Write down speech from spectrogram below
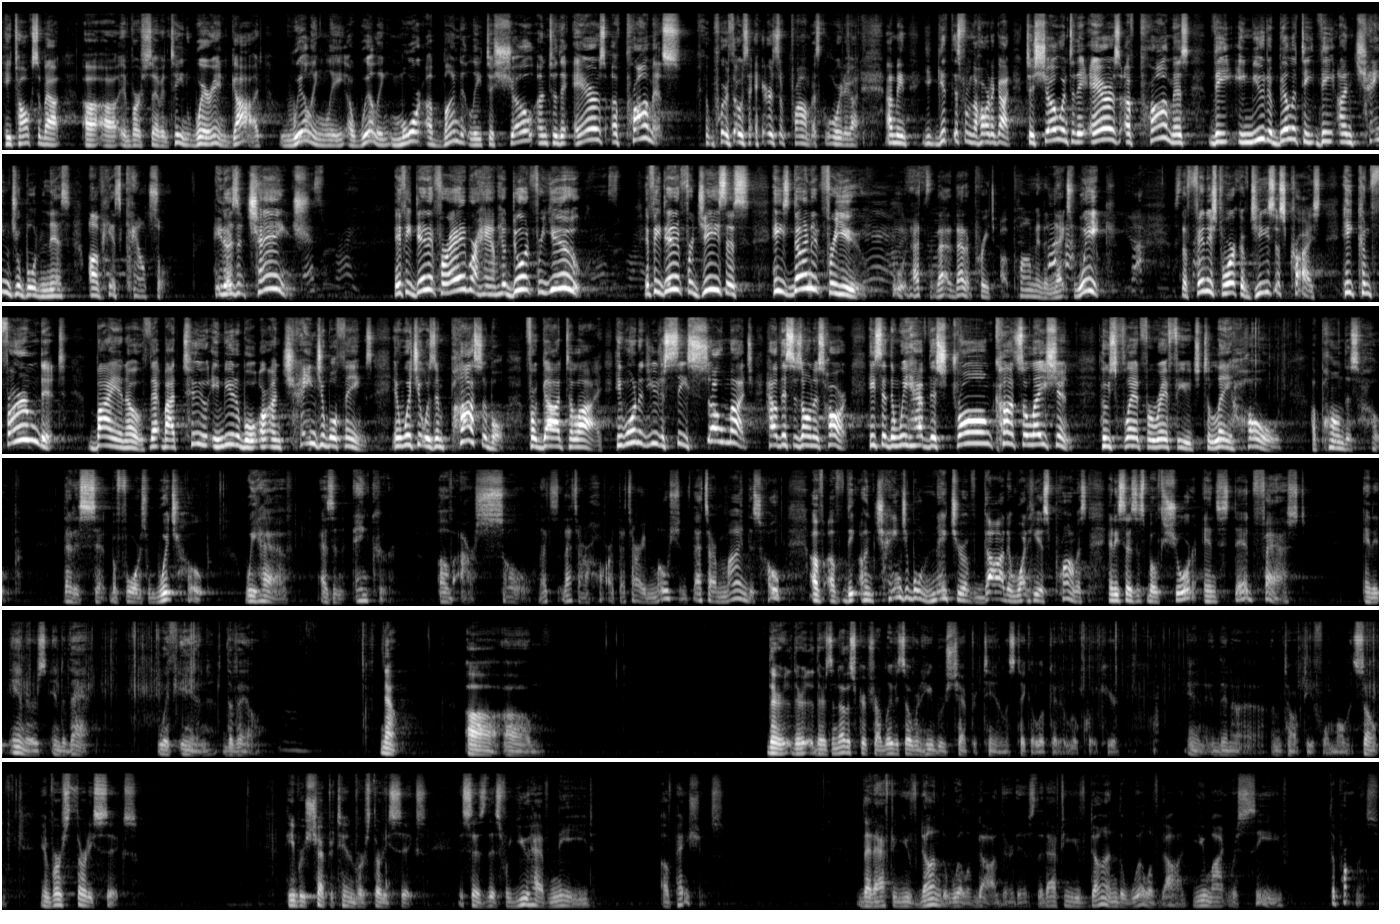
he talks about uh, uh, in verse 17, wherein God willingly, uh, willing more abundantly to show unto the heirs of promise. We're those heirs of promise. Glory to God. I mean, you get this from the heart of God. To show unto the heirs of promise the immutability, the unchangeableness of his counsel. He doesn't change. Right. If he did it for Abraham, he'll do it for you. If he did it for Jesus, he's done it for you. Ooh, that's, that, that'll preach plumb into next week. It's the finished work of Jesus Christ. He confirmed it by an oath that by two immutable or unchangeable things in which it was impossible for God to lie. He wanted you to see so much how this is on his heart. He said, Then we have this strong consolation who's fled for refuge to lay hold upon this hope that is set before us, which hope we have as an anchor of our soul. That's, that's our heart, that's our emotions, that's our mind, this hope of, of the unchangeable nature of God and what He has promised. And He says it's both sure and steadfast, and it enters into that within the veil. Now, uh, um, there, there, there's another scripture, I believe it's over in Hebrews chapter 10. Let's take a look at it real quick here and, and then I, let me talk to you for a moment. So, in verse 36, Hebrews chapter 10, verse 36, it says this For you have need of patience. That after you've done the will of God, there it is, that after you've done the will of God, you might receive the promise.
